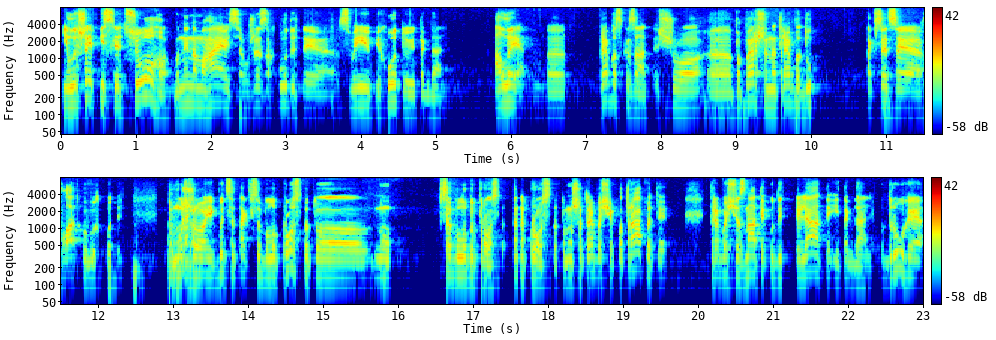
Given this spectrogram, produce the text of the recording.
І лише після цього вони намагаються вже заходити своєю піхотою і так далі. Але е, треба сказати, що, е, по-перше, не треба думати, так все це гладко виходить. Тому що якби це так все було просто, то ну все було би просто. Це не просто, тому що треба ще потрапити, треба ще знати, куди стріляти, і так далі. По-друге, е,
